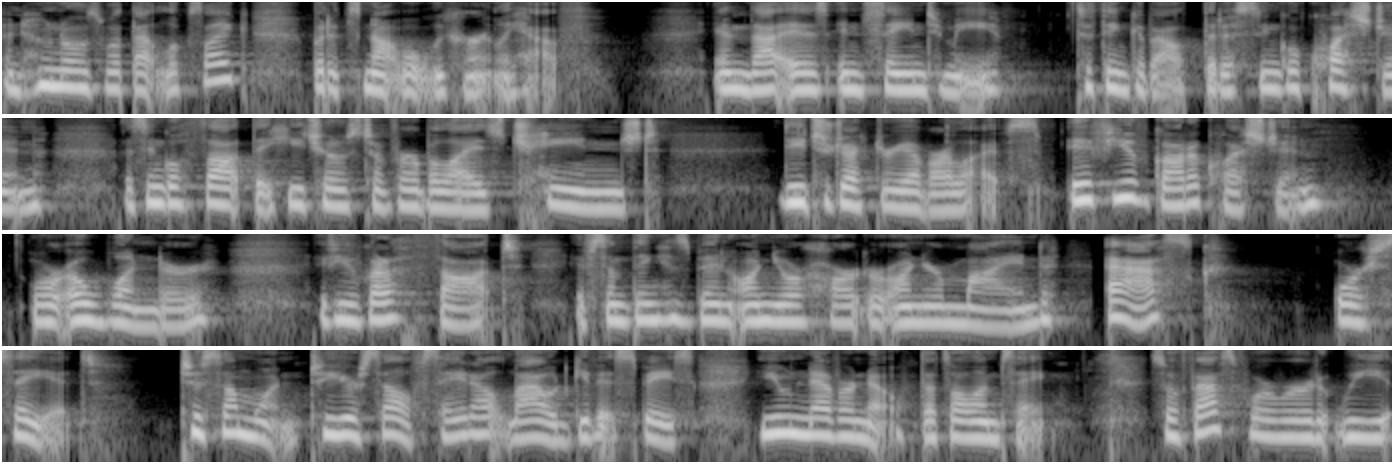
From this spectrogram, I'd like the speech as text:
And who knows what that looks like, but it's not what we currently have. And that is insane to me to think about that a single question, a single thought that he chose to verbalize changed the trajectory of our lives. If you've got a question or a wonder, if you've got a thought, if something has been on your heart or on your mind, ask or say it to someone, to yourself. Say it out loud, give it space. You never know. That's all I'm saying. So, fast forward, we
